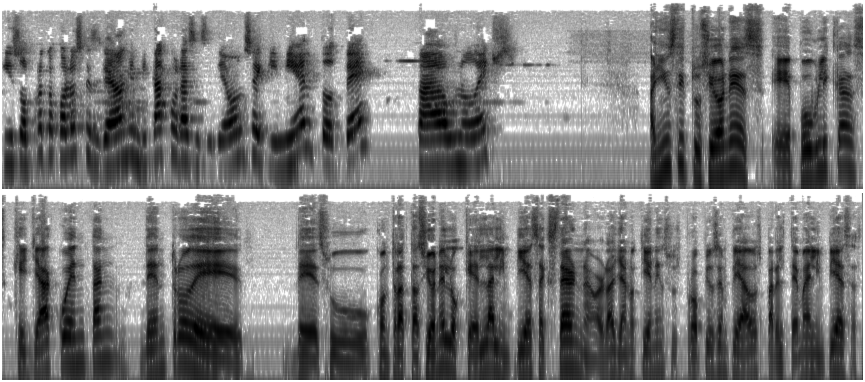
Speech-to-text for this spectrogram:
Y son protocolos que se llevan en bitácoras y se lleva un seguimiento de cada uno de ellos. Hay instituciones eh, públicas que ya cuentan dentro de, de su contratación en lo que es la limpieza externa, ¿verdad? Ya no tienen sus propios empleados para el tema de limpiezas.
